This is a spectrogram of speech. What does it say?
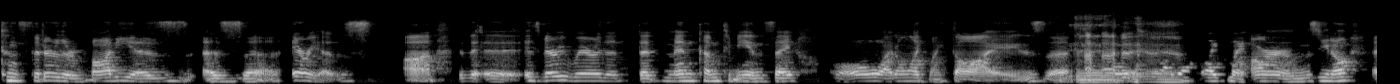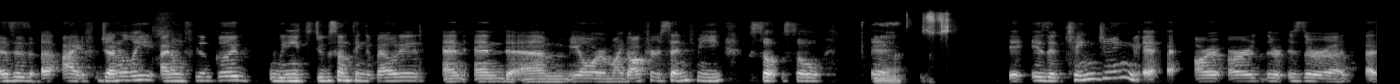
consider their body as as uh, areas. Uh, the, uh, it's very rare that that men come to me and say, "Oh, I don't like my thighs. Uh, yeah, oh, I don't like my arms." You know, as is, uh, I generally I don't feel good. We need to do something about it, and and um, you know, or my doctor sent me. So so. Uh, yeah is it changing? Are are there is there a, a,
